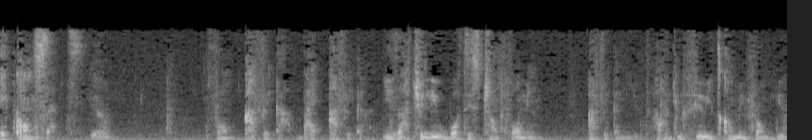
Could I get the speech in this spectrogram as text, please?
a concept Yeah. from Africa by Africa is actually what is transforming African youth? How do you feel it's coming from you?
